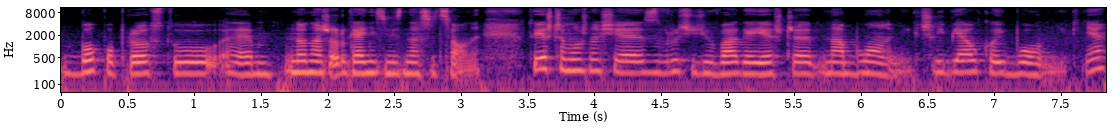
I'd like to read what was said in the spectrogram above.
bo po prostu no, nasz organizm jest nasycony. Tu jeszcze można się zwrócić uwagę jeszcze na błonnik, czyli białko i błonnik, nie?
